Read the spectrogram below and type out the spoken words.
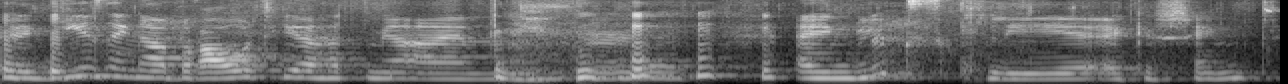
äh, Giesinger Braut hier hat mir einen, äh, einen Glücksklee äh, geschenkt.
